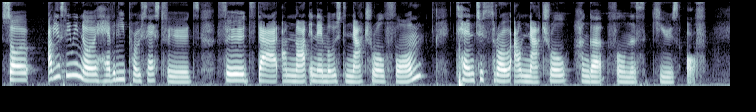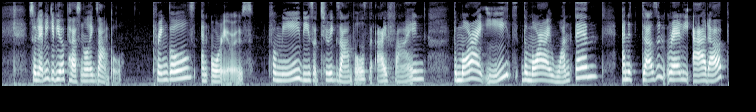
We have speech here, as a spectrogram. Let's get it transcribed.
So, obviously, we know heavily processed foods, foods that are not in their most natural form, tend to throw our natural hunger fullness cues off. So, let me give you a personal example Pringles and Oreos. For me, these are two examples that I find the more I eat, the more I want them and it doesn't really add up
